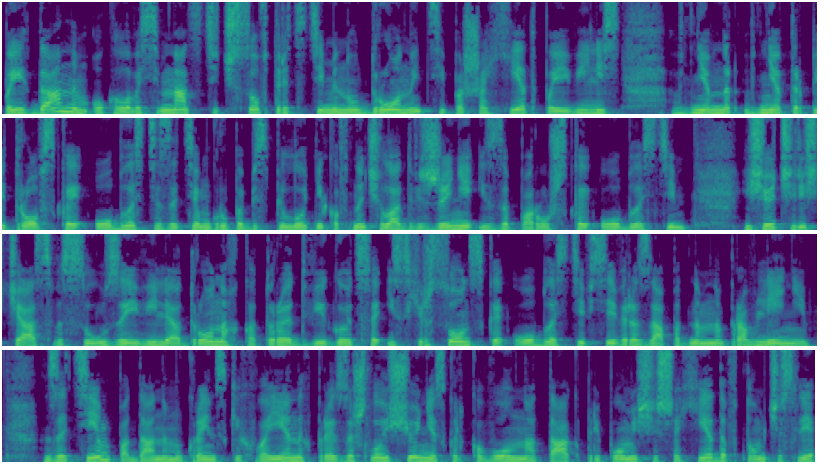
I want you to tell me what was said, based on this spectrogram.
По их данным, около 18 часов 30 минут дроны типа «Шахет» появились в Днепропетровской области. Затем группа беспилотников начала движение из Запорожской области. Еще через час ВСУ заявили о дронах, которые которые двигаются из Херсонской области в северо-западном направлении. Затем, по данным украинских военных, произошло еще несколько волн атак при помощи шахеда, в том числе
